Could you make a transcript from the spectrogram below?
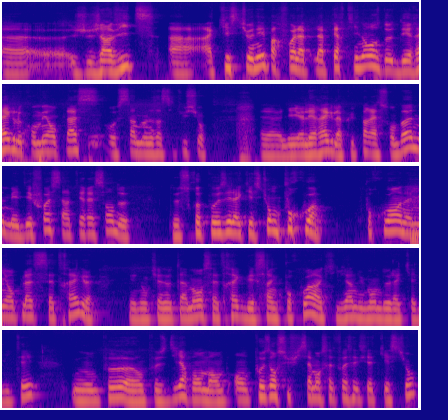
euh, j'invite à, questionner parfois la, pertinence de, des règles qu'on met en place au sein de nos institutions. les, règles, la plupart, elles sont bonnes, mais des fois, c'est intéressant de, se reposer la question pourquoi? Pourquoi on a mis en place cette règle? Et donc, il y a notamment cette règle des cinq pourquoi hein, qui vient du monde de la qualité, où on peut, on peut se dire, bon, ben, en, posant suffisamment cette fois cette question,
